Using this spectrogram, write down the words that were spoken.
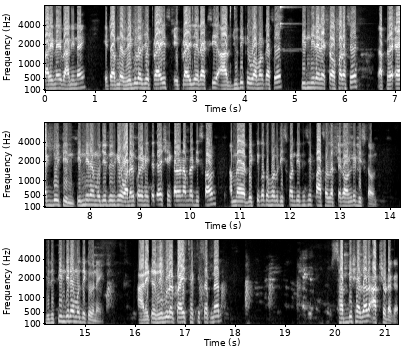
পারি নাই বা আনি নাই। এটা আপনার রেগুলার যে প্রাইস এই প্রাইজে রাখছি। আর যদি কেউ আমার কাছে তিন দিনের একটা অফার আছে, আপনার এক, দুই, তিন তিন দিনের মধ্যে যদি কেউ অর্ডার করে নিতে চায়, সেই কারণে আমরা ডিসকাউন্ট আমরা ব্যক্তিগতভাবে ডিসকাউন্ট দিতেছি পাঁচ হাজার টাকা অনলি ডিসকাউন্ট যদি তিন দিনের মধ্যে কেউ নেয়। আর এটা রেগুলার প্রাইস থাকতেছে আপনার ছাব্বিশ হাজার আটশো টাকা।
